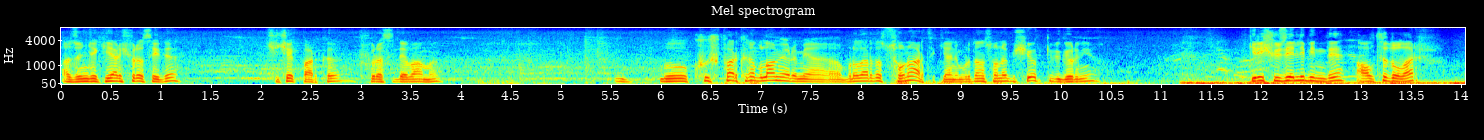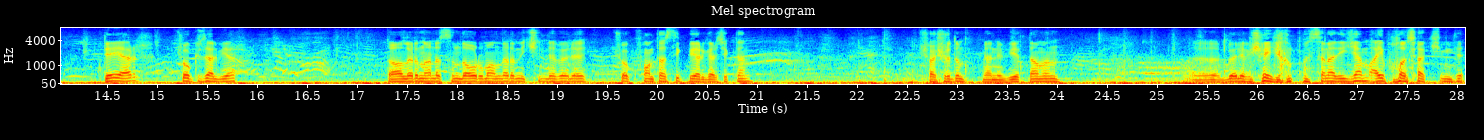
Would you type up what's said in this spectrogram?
Az önceki yer şurasıydı. Çiçek Parkı. Şurası devamı. Bu kuş parkını bulamıyorum ya. Buralarda sonu artık yani. Buradan sonra bir şey yok gibi görünüyor. Giriş 150 bindi. 6 dolar. Değer. Çok güzel bir yer. Dağların arasında, ormanların içinde böyle çok fantastik bir yer gerçekten. Şaşırdım. Yani Vietnam'ın e, böyle bir şey yapmasına diyeceğim ayıp olacak şimdi.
